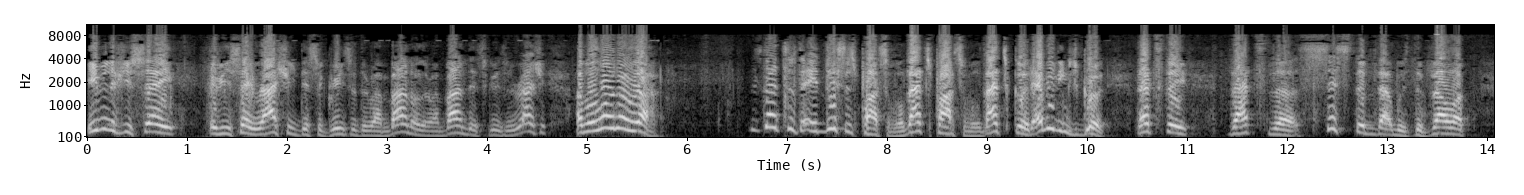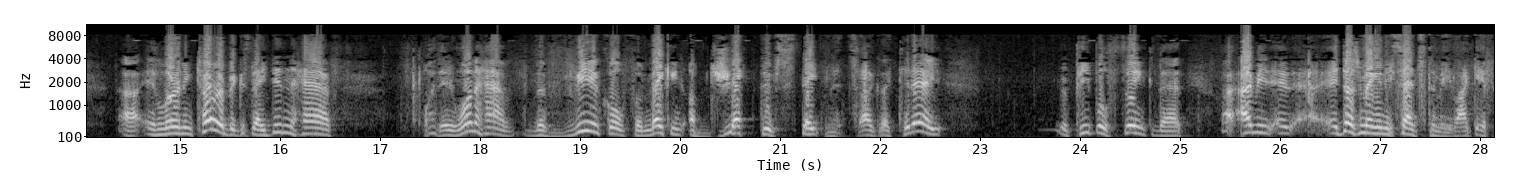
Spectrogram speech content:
Even if you say, if you say Rashi disagrees with the Ramban or the Ramban disagrees with Rashi, Avalon Ra. That's this is possible. That's possible. That's good. Everything's good. That's the that's the system that was developed uh, in learning Torah because they didn't have or they didn't want to have the vehicle for making objective statements. Like, like today, people think that. I mean, it, it, doesn't make any sense to me. Like if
